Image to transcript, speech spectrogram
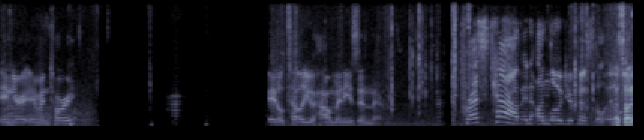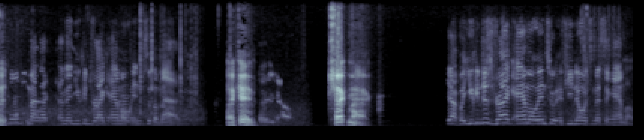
In your inventory, it'll tell you how many's in there. Press tab and unload your pistol. It'll That's what it- pull the mag, and then you can drag ammo into the mag. Okay, There you go. check mag. Yeah, but you can just drag ammo into it if you know it's missing ammo.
